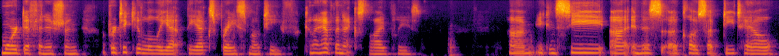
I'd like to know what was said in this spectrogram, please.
more definition, particularly at the X-brace motif. Can I have the next slide, please? Um, you can see uh, in this uh, close-up detail,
